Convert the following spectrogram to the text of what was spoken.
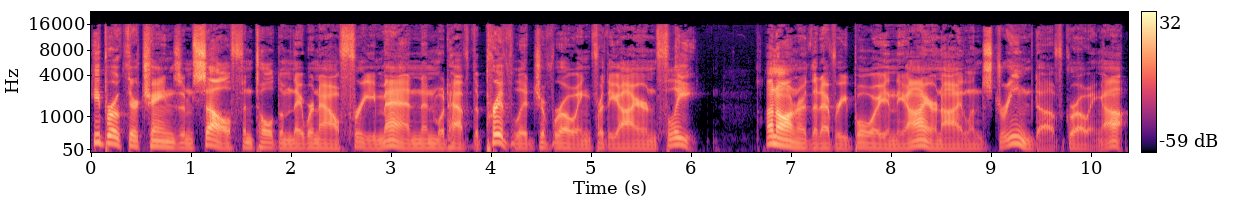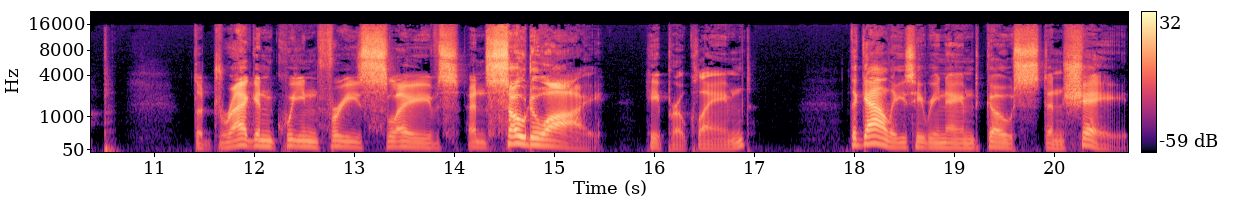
He broke their chains himself and told them they were now free men and would have the privilege of rowing for the Iron Fleet an honor that every boy in the Iron Islands dreamed of growing up. The Dragon Queen frees slaves, and so do I, he proclaimed. The galleys he renamed Ghost and Shade.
